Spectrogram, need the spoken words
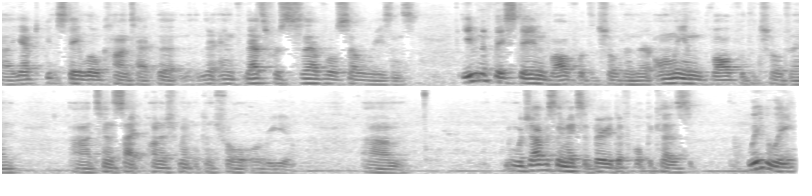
Uh, you have to stay low contact. The, and that's for several, several reasons. Even if they stay involved with the children, they're only involved with the children uh, to incite punishment and control over you. Um, which obviously makes it very difficult because legally,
